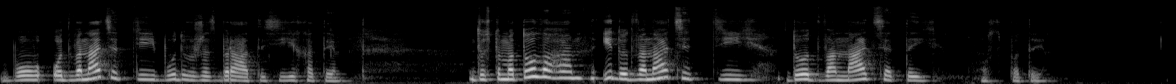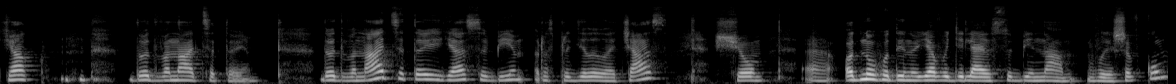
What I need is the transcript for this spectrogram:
бо о 12 буду вже збиратись їхати до стоматолога, і до 12, до 12, господи, як? До 12. До 12 я собі розподілила час, що Е, Одну годину я виділяю собі на вишивку,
